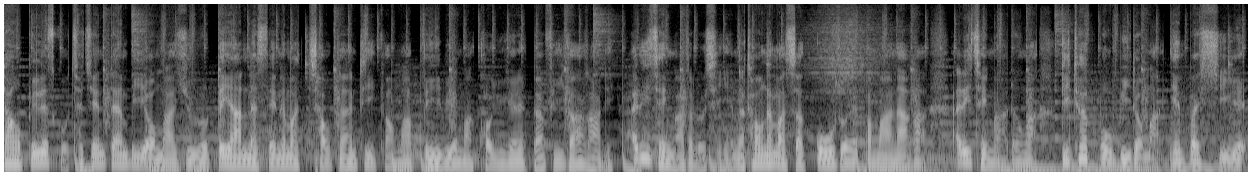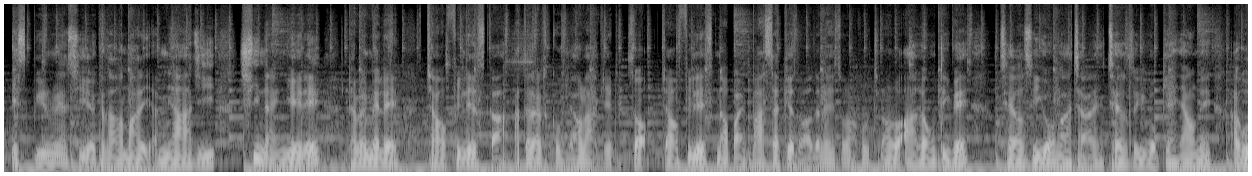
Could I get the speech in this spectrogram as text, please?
Joao Felix ကိုချက်ချင်းတန်းပြီးတော့မှယူရို120နဲ့မှ6တန်းထိကောင်မှပေးပြီးတော့မှခေါ်ယူခဲ့တဲ့ Benfica ကနေအဲ့ဒီအချိန်မှာဆိုလို့ရှိရင်2000နဲ့မှ19ဆိုတဲ့ပမာဏကအဲ့ဒီအချိန်မှာတုန်းကဒီထက်ပိုပြီးတော့မှ impact ရှိတဲ့ experience ရှိတဲ့ကစားသမားတွေအများကြီးရှိနိုင်ခဲ့တယ်ဒါပေမဲ့လည်း ဂျောင်ဖီလစ်ကအတလက်ကိုရောက်လာခဲ့တယ်ဆိုတော့ဂျောင်ဖီလစ်နောက်ပိုင်းဘာဆက်ဖြစ်သွားတယ်လဲဆိုတော့ကိုကျွန်တော်တို့အားလုံးသိပဲချယ်လ်ဆီကိုငါချတယ်ချယ်လ်ဆီကိုပြန်ရောင်းတယ်အခု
